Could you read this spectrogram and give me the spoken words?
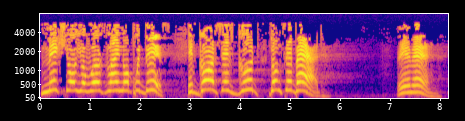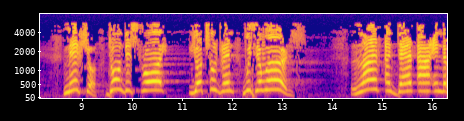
Make sure your words line up with this. If God says good, don't say bad. Amen. Make sure. Don't destroy your children with your words. Life and death are in the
